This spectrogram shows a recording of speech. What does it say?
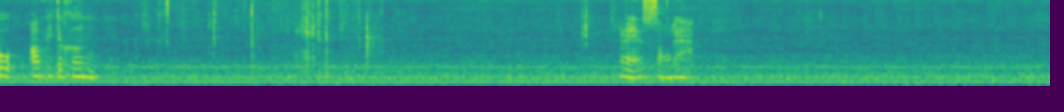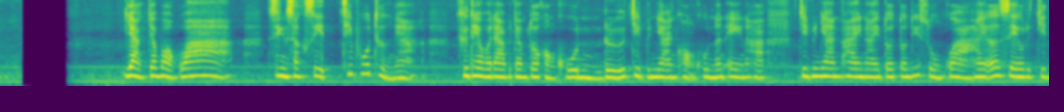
Four of Pentacles และสองดาบอยากจะบอกว่าสิ่งศักดิ์สิทธิ์ที่พูดถึงเนี่ย คือเทวดาประจำตัวของคุณ หรือจิตวิญญาณของคุณนั่นเองนะคะ จิตวิญญาณภายในตัวตนที่สูงกว่า higher self หรือจิต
